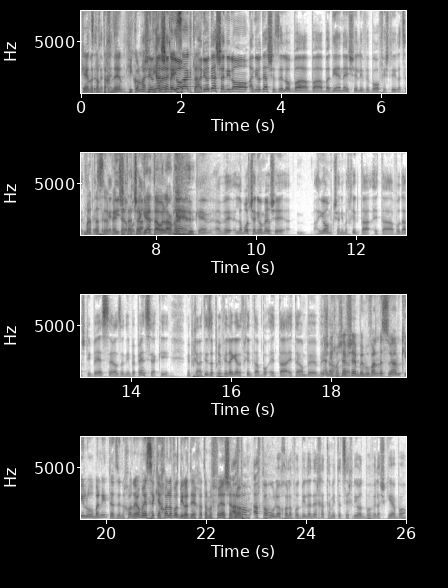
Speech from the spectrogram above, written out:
כן, אתה מתכנן? כי כל מה שתכננת לא- השגת. אני יודע שאני לא, אני יודע שזה לא ב-DNA שלי ובאופי שלי לצאת מה לפנסיה, תעשה כי אני איש פנסיה? אתה. תשגע את העולם. כן, כן, ולמרות שאני אומר שהיום, כשאני מתחיל את העבודה שלי ב-10, אז אני בפנסיה, כי מבחינתי זה פריבילגיה להתחיל את היום בשעה אני חושב. שבמובן מסוים כאילו בנית את זה, נכון? היום העסק יכול לעבוד בלעדיך, אתה מפריע שם, כן. לא? אף פעם הוא לא יכול לעבוד בלעדיך, תמיד אתה צריך להיות בו ולהשקיע בו,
